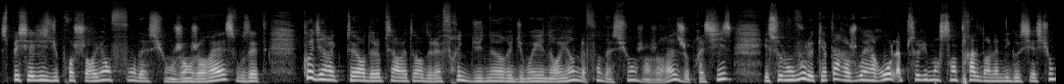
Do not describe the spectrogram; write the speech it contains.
spécialiste du Proche-Orient, Fondation Jean Jaurès. Vous êtes co-directeur de l'Observatoire de l'Afrique du Nord et du Moyen-Orient de la Fondation Jean Jaurès, je précise. Et selon vous, le Qatar a joué un rôle absolument central dans la négociation.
